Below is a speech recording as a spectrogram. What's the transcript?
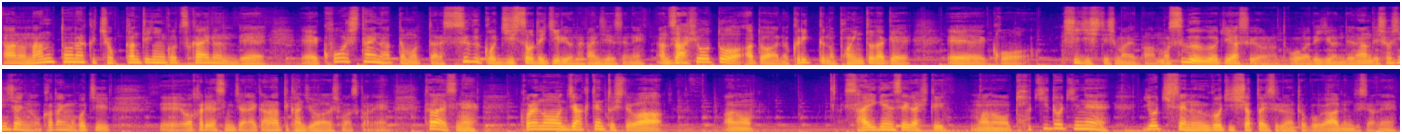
あのなんとなく直感的にこう使えるんで、えー、こうしたいなって思ったらすぐこう実装できるような感じですよね。あの座標とあとはあのクリックのポイントだけ、えー、こう指示してしまえばもうすぐ動きやすいようなところができるんでなんで初心者の方にもこっち、えー、分かりやすいんじゃないかなって感じはしますかねただですねこれの弱点としてはあの再現性が低い。あの、時々ね、予期せぬ動きしちゃったりするようなとこがあるんですよね。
